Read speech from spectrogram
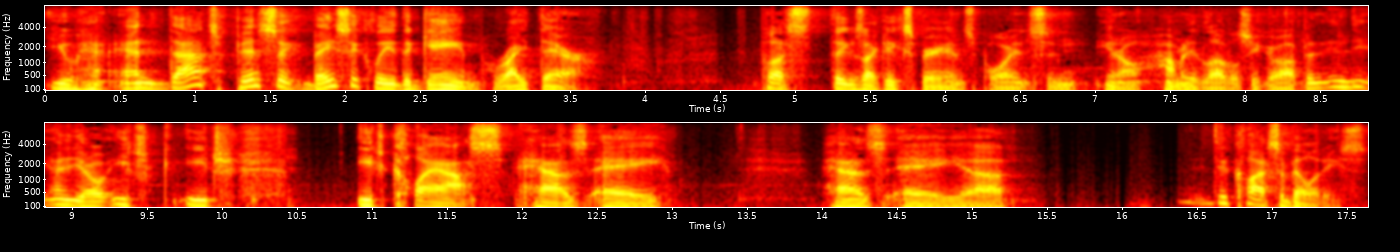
you ha- and that's basic, basically the game right there. Plus things like experience points and you know how many levels you go up, and, and, and you know each each each class has a has a uh, class abilities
